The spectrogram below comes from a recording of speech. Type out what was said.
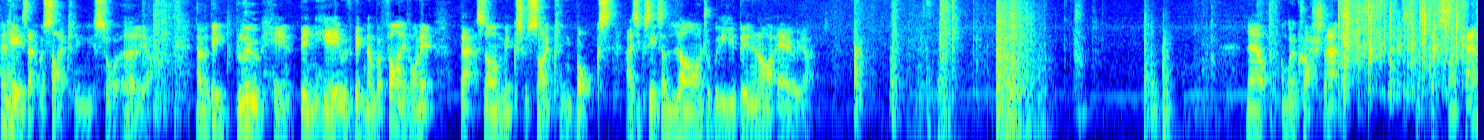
And here's that recycling we saw earlier. Now the big blue bin here with the big number 5 on it, that's our mixed recycling box. As you can see it's a large wheelie bin in our area. Now I'm going to crush that as best I can,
